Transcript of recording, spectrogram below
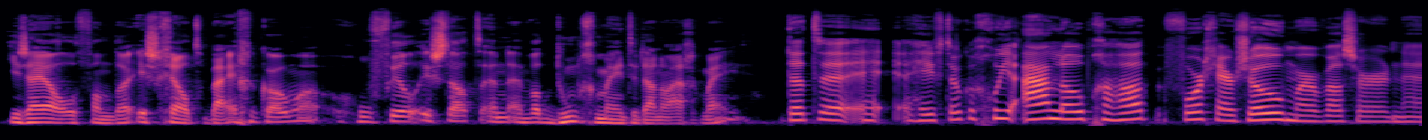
Je zei al van er is geld bijgekomen. Hoeveel is dat en, en wat doen gemeenten daar nou eigenlijk mee? Dat uh, heeft ook een goede aanloop gehad. Vorig jaar zomer was er een uh,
